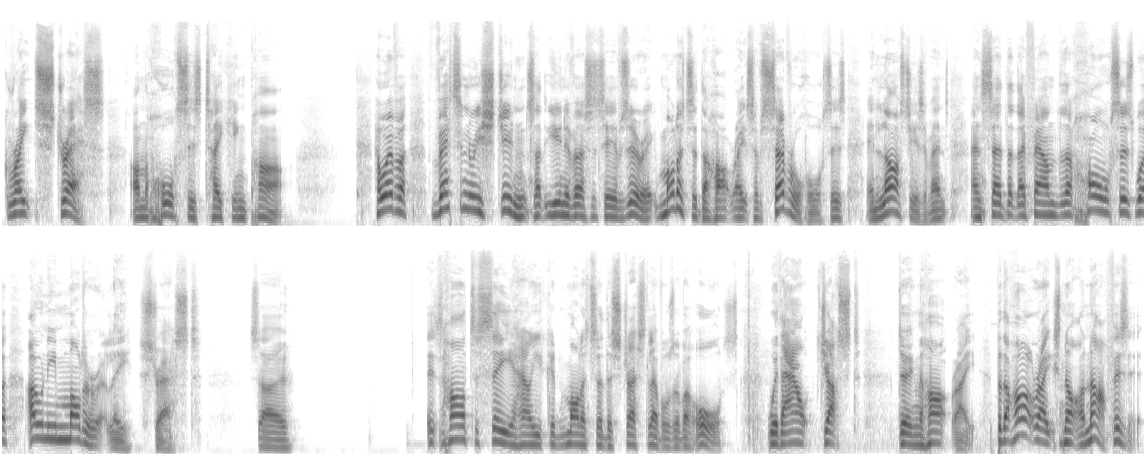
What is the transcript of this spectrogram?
great stress on the horses taking part. However, veterinary students at the University of Zurich monitored the heart rates of several horses in last year's event and said that they found that the horses were only moderately stressed. So it's hard to see how you could monitor the stress levels of a horse without just doing the heart rate. But the heart rate's not enough, is it?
